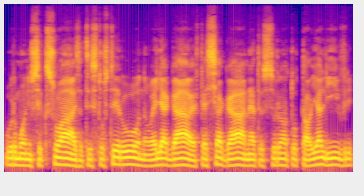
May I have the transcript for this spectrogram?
hormônios sexuais, a testosterona, o LH, o FSH, né, a testosterona total e a livre.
